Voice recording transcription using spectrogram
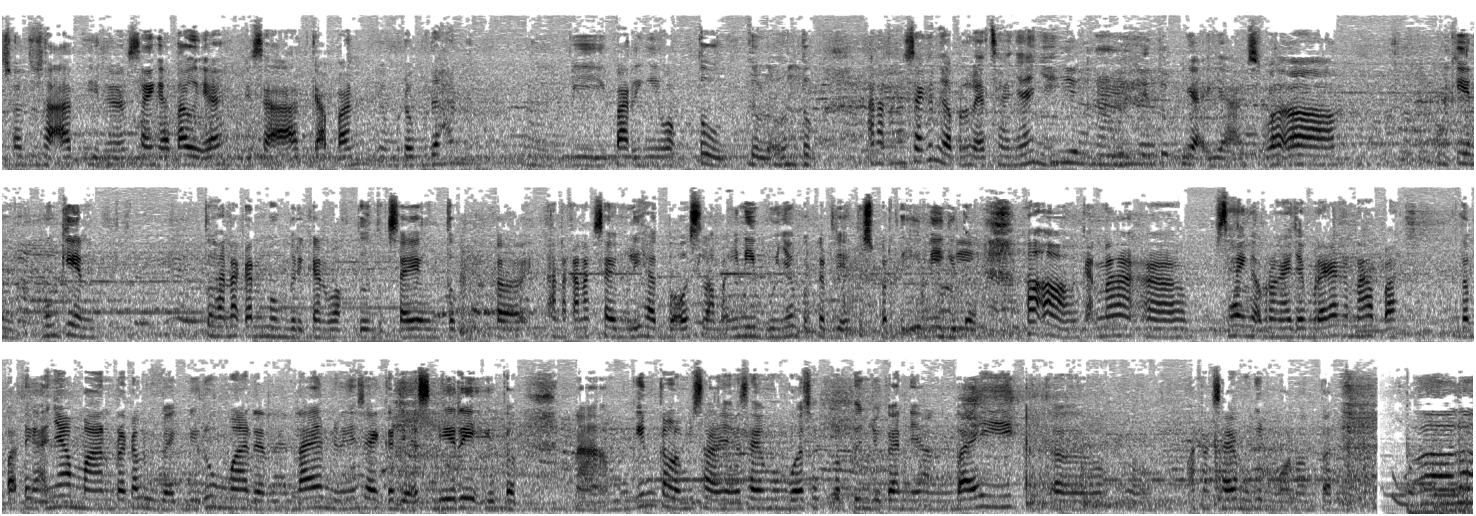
suatu saat ini. Saya nggak tahu ya di saat kapan. Yang mudah-mudahan hmm, diparingi waktu gitu loh. Hmm. untuk anak-anak saya kan nggak pernah lihat saya nyanyi. Iya, hmm, gitu. ya ya uh, mungkin mungkin Tuhan akan memberikan waktu untuk saya untuk eh, anak-anak uh, saya melihat bahwa selama ini ibunya bekerja itu seperti ini gitu. Uh, uh, karena uh, saya nggak pernah ngajak mereka kenapa tempat yang nyaman, mereka lebih baik di rumah dan lain-lain. Mendingan saya kerja sendiri gitu. Nah mungkin kalau misalnya saya membuat satu pertunjukan yang baik, uh, anak saya mungkin mau nonton. Walau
